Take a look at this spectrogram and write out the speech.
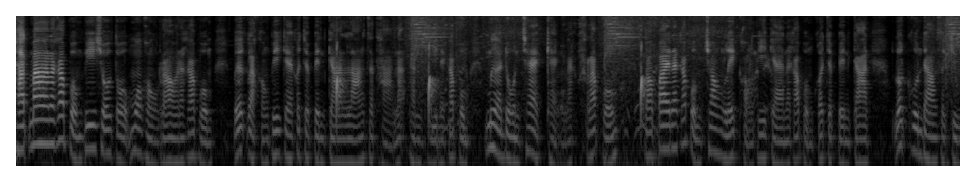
ถัดมานะครับผมพี่โชโตะม่วงของเรานะครับผมเบิร์กหลักของพี่แกก็จะเป็นการล้างสถานะทันทีนะครับผมเมื่อโดนแช่แข็งนะครับผมต่อไปนะครับผมช่องเล็กของพี่แกนะครับผมก็จะเป็นการลดคูลดาวสกิล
